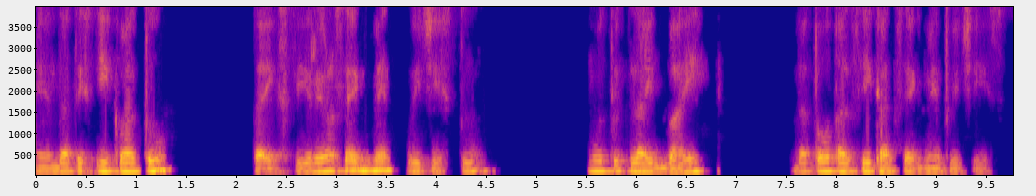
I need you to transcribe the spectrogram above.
And that is equal to the exterior segment which is 2 multiplied by the total secant segment which is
